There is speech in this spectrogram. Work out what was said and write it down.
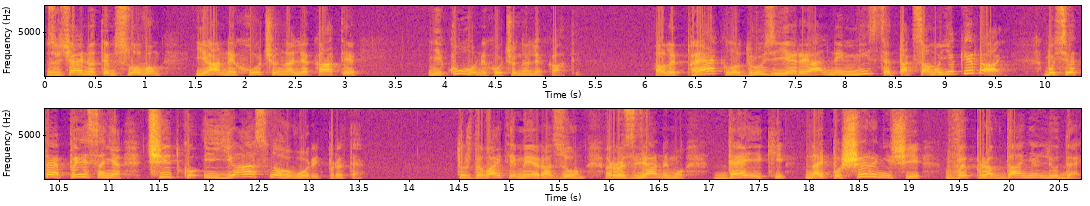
Звичайно, тим словом, я не хочу налякати, нікого не хочу налякати. Але пекло, друзі, є реальне місце, так само, як і рай. Бо святе Писання чітко і ясно говорить про те. Тож давайте ми разом розглянемо деякі найпоширеніші виправдання людей.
